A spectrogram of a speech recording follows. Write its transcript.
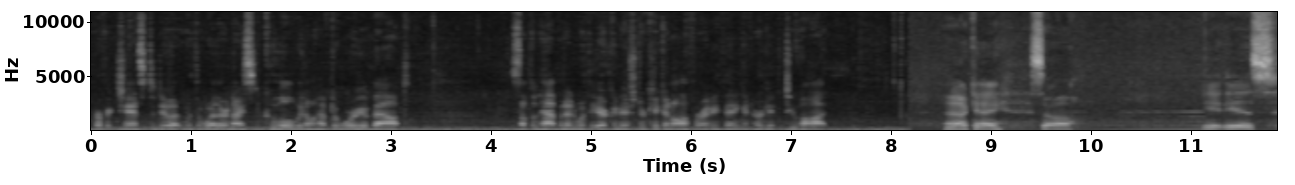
perfect chance to do it with the weather nice and cool. We don't have to worry about something happening with the air conditioner kicking off or anything and her getting too hot. Okay, so it is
